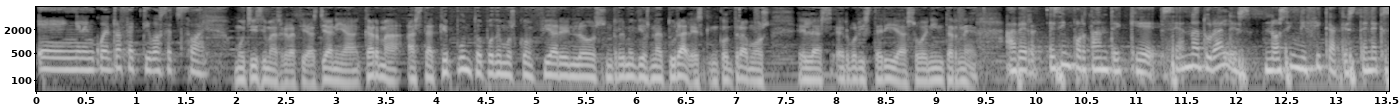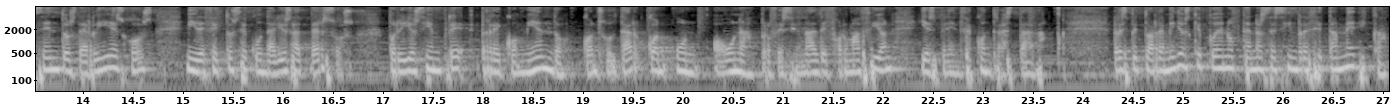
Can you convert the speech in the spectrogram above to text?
en el encuentro afectivo sexual. Muchísimas gracias, Yania. Karma, ¿hasta qué punto podemos confiar en los remedios naturales que encontramos en las herboristerías o en Internet? A ver, es importante importante que sean naturales. No significa que estén exentos de riesgos ni de efectos secundarios adversos. Por ello siempre recomiendo consultar con un o una profesional de formación y experiencia contrastada. Respecto a remedios que pueden obtenerse sin receta médica,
